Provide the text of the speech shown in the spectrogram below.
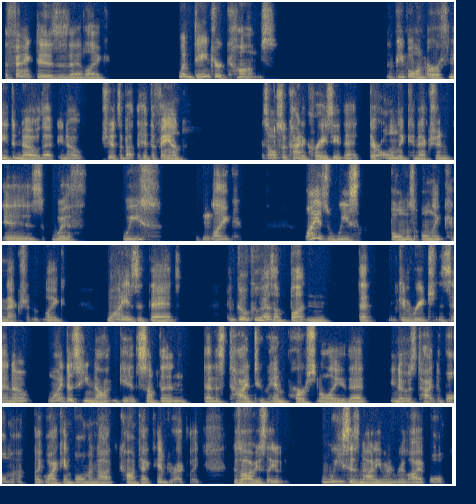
The fact is, is that like when danger comes, the people on Earth need to know that you know shit's about to hit the fan. It's also kind of crazy that their only connection is with Whis. Mm-hmm. Like, why is Whis Bulma's only connection? Like, why is it that Goku has a button that can reach Zeno? Why does he not get something that is tied to him personally that you know is tied to Bulma? Like, why can Bulma not contact him directly? Because obviously, Whis is not even reliable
